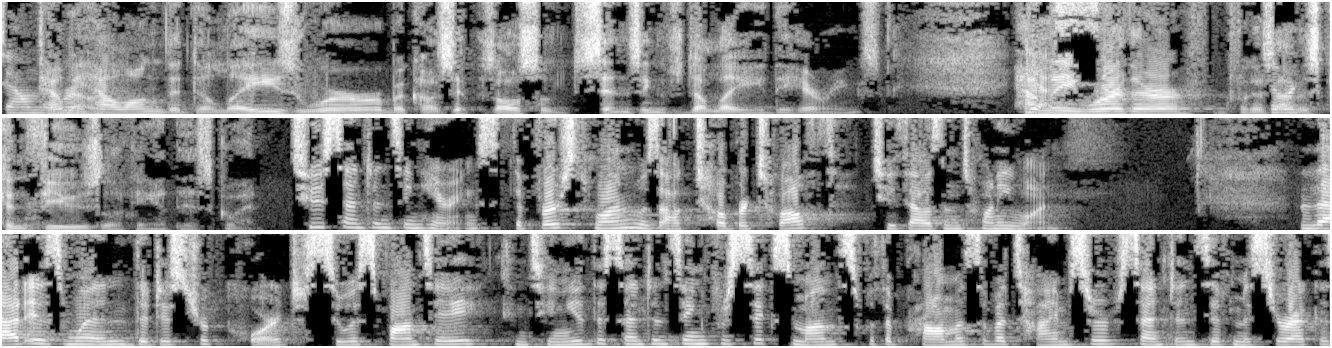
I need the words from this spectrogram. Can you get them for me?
down the Tell road. Tell me how long the delays were because it was also sentencing was delayed, the hearings. How Yes. many were there? Because There I was confused looking at this. Go ahead. two sentencing hearings. The first one was October 12th, 2021. That is when the district court, sua sponte, continued the sentencing for six months with a promise of a time served sentence if Mr. Eckis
